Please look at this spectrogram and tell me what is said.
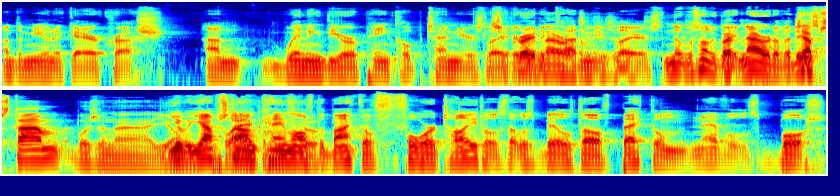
and the Munich air crash and winning the European Cup 10 years a later with academy players. No, it's not a great But narrative. It Jaap is. Stam wasn't a young Yeah, but player Stam came off the back of four titles that was built off Beckham, Neville's, Butt,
